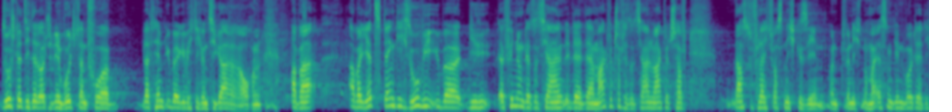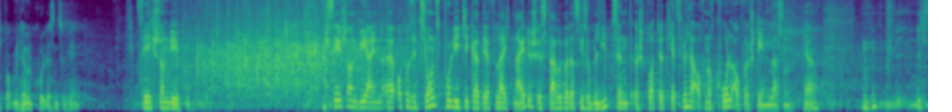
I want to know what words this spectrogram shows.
so stellt sich der Deutsche den Wohlstand vor, latent übergewichtig und Zigarre rauchen. Aber, aber jetzt denke ich so wie über die Erfindung der sozialen, der, der Marktwirtschaft, der sozialen Marktwirtschaft da hast du vielleicht was nicht gesehen. Und wenn ich nochmal essen gehen wollte, hätte ich Bock, mit Helmut Kohl essen zu gehen. Sehe ich schon die. Ich sehe schon, wie ein äh, Oppositionspolitiker, der vielleicht neidisch ist darüber, dass Sie so beliebt sind, äh, spottet. Jetzt will er auch noch Kohl auferstehen lassen. Ja? Ich,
